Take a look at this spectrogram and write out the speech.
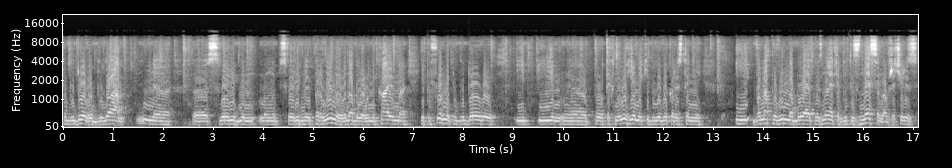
побудови була е, е, своєрідним, ну, своєрідною перлиною, вона була унікальна і по формі побудови, і, і по технологіям, які були використані. І вона повинна була, як ви знаєте, бути знесена вже через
